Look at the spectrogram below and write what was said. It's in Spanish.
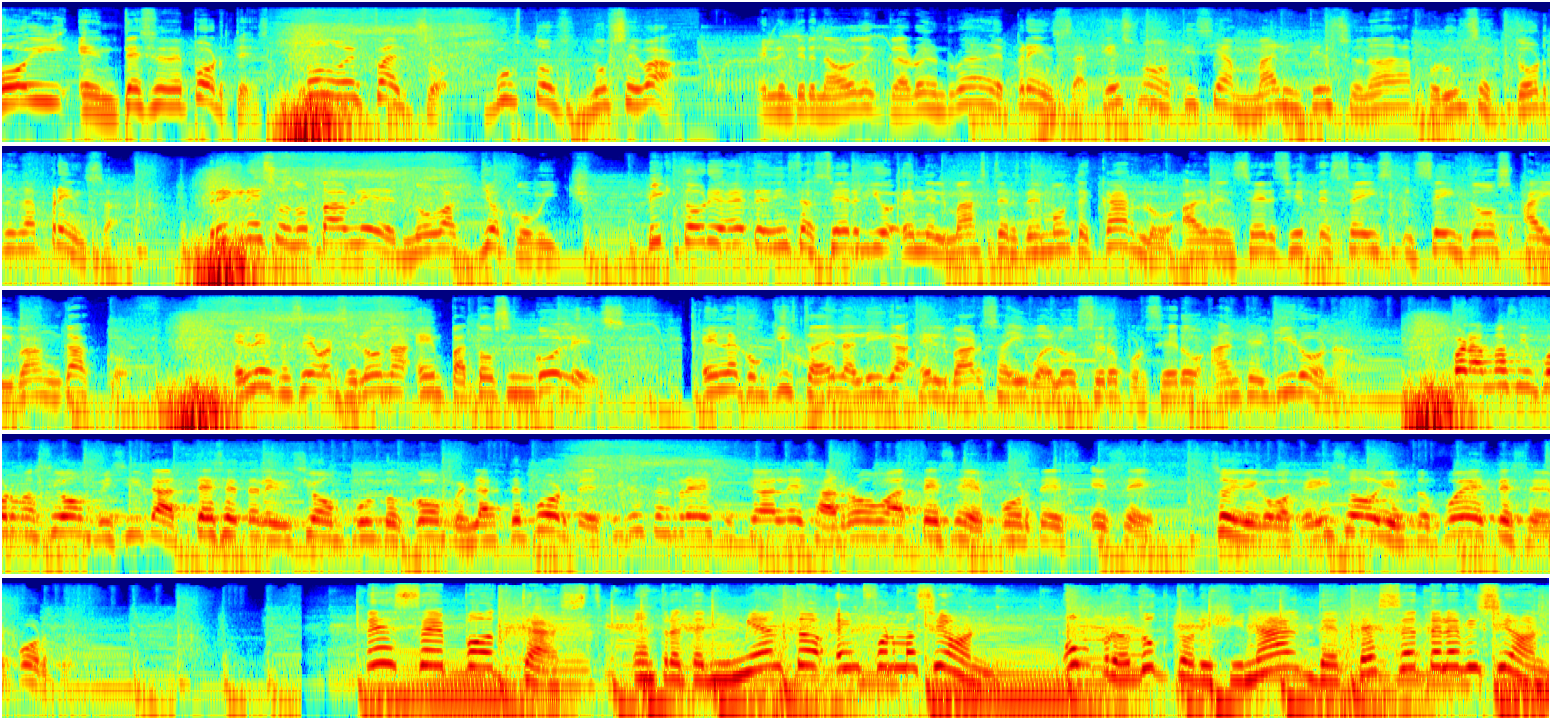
Hoy en TC Deportes, todo es falso, Bustos no se va. El entrenador declaró en rueda de prensa que es una noticia malintencionada por un sector de la prensa. Regreso notable de Novak Djokovic. Victoria del tenista serbio en el Masters de Monte Carlo al vencer 7-6 y 6-2 a Iván Gakko. El FC Barcelona empató sin goles. En la conquista de la liga, el Barça igualó 0 por 0 ante el Girona. Para más información visita tctelevisión.com deportes y nuestras redes sociales arroba tcdeportes Soy Diego Vaquerizo y esto fue TC Deportes. TC Podcast, entretenimiento e información, un producto original de TC Televisión.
